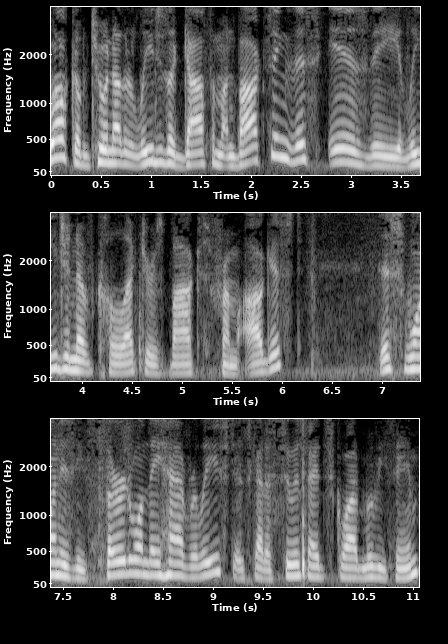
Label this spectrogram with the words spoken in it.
Welcome to another Legions of Gotham unboxing. This is the Legion of Collectors box from August. This one is the third one they have released. It's got a Suicide Squad movie theme.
